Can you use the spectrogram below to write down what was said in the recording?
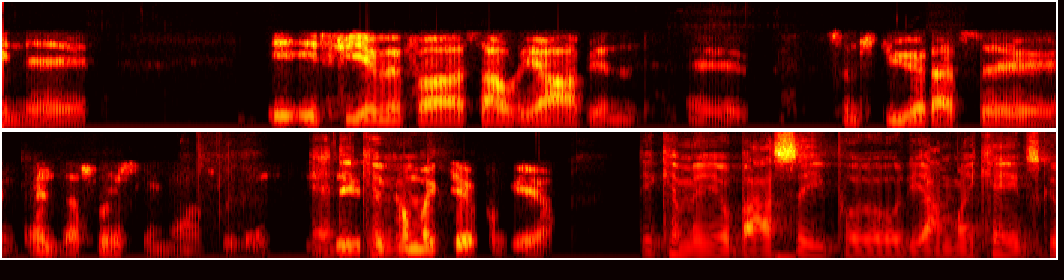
en, øh, et firma fra Saudi-Arabien, øh, som styrer deres, øh, alt deres wrestling. Altså. Ja, det, det, det kommer man, ikke til at fungere. Det kan man jo bare se på de amerikanske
